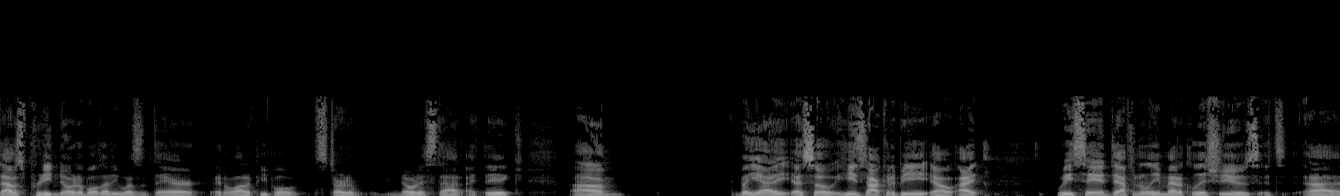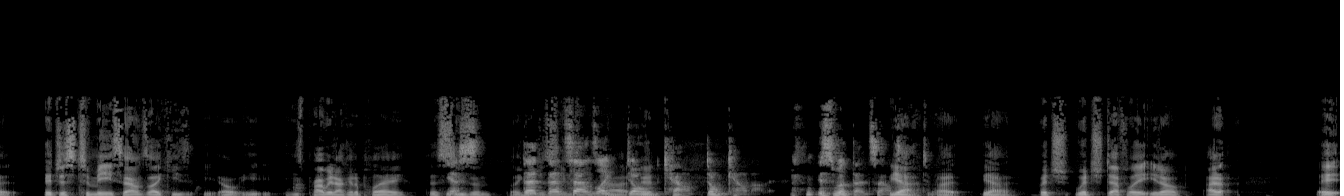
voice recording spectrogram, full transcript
that was pretty notable that he wasn't there. And a lot of people started notice that. I think. Um, but yeah, so he's not going to be. You know, I we say indefinitely medical issues. It's uh, it just to me sounds like he's you know he he's probably not going to play this Yes. season. Like that that sounds like, that. don't And- count don't count on it. is what that sounds yeah, like to me. uh, yeah. Which which definitely you know I. I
